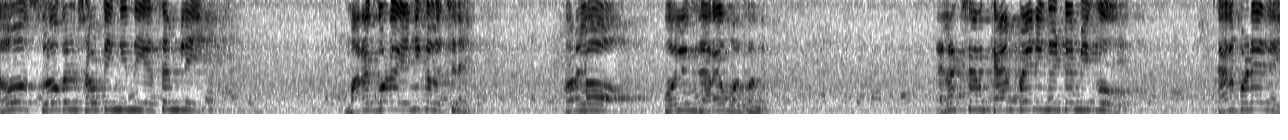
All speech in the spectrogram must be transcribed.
no slogan shouting in the assembly మనకు కూడా ఎన్నికలు వచ్చినాయి. త్వరలో పోలింగ్ జరగబోతుంది. ఎలక్షన్ క్యాంపెయినింగ్ అంటే మీకు కనపడేది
